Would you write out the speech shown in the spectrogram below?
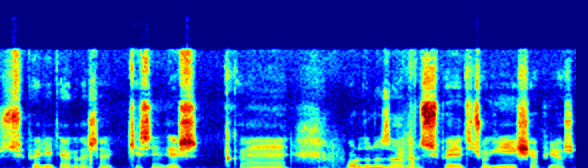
Süper Yeti arkadaşlar kesinlikle e, ordunuzu alın. Süper Yeti çok iyi iş yapıyor.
